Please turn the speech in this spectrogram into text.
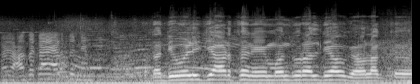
काय आता काय अडचण नेमकी? आता दिवाळीची अडचण आहे मंजुराला द्यावं घ्यावं लागतं.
